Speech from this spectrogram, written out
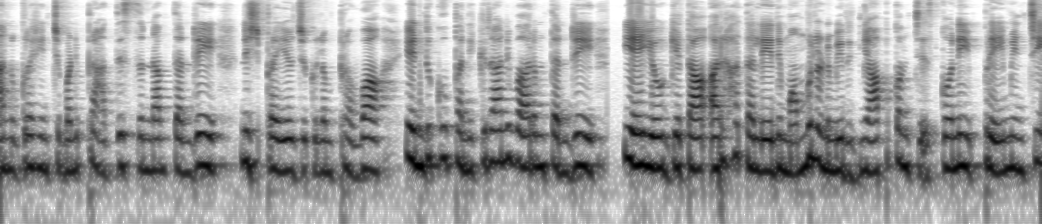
అనుగ్రహించమని ప్రార్థిస్తున్నాం తండ్రి. నిష్ప్రయోజకులం ప్రవ్వా. ఎందుకు పనికిరాని వారం తండ్రి? ఏ యోగ్యత అర్హత లేని మమ్ములను మీరు జ్ఞాపకం చేసుకొని ప్రేమించి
